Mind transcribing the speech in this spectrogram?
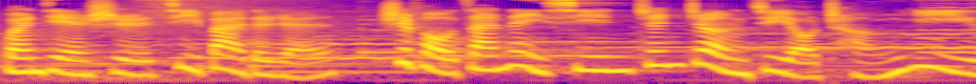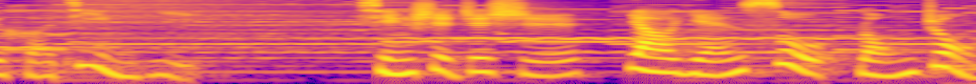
关键是祭拜的人是否在内心真正具有诚意和敬意。行事之时要严肃、隆重、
